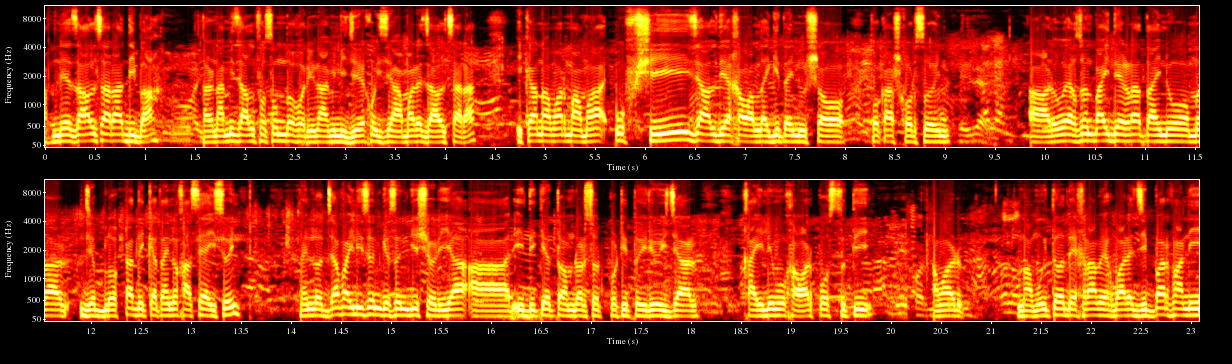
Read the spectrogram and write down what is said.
আপনি জাল চারা দিবা। কারণ আমি জাল পছন্দ করি না, আমি নিজে কইছি আমারে জাল ছাড়া। এখানে আমার মামা, উফ, সেই জাল দিয়া খাওয়ার লাগি তাই উৎসাহ প্রকাশ করছইন। আরও একজন বাই দেখরা তাইনো, আমরা যে ব্লকটা দেখে তাইনো কাছে আইসইন তাই লজ্জা পাইলিছন গেছেন কি সরিয়া আর এদিকে তো আমরা চটপটি তৈরি হয়ে যার। খাইলিমু খাওয়ার প্রস্তুতি। আমার মামুই তো দেখলাম একবারে জিব্বার পানি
